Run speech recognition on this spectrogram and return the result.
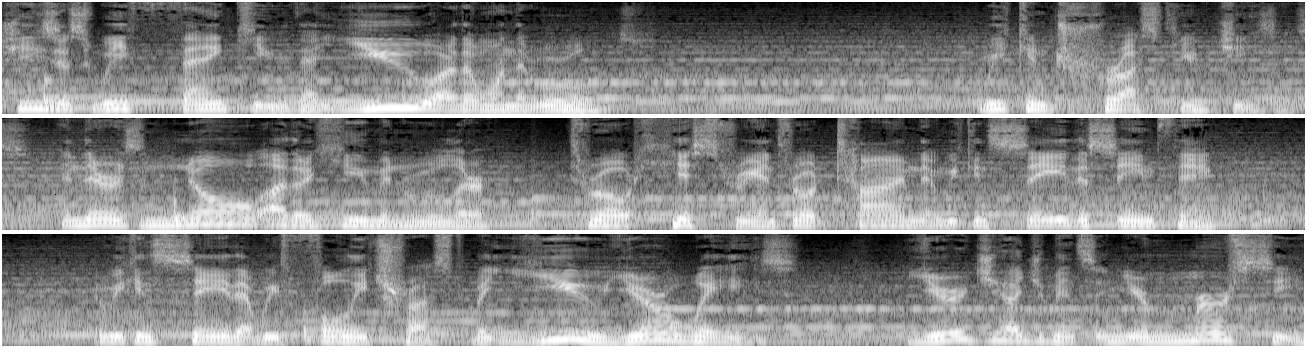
Jesus, we thank you that you are the one that rules. We can trust you, Jesus, and there is no other human ruler throughout history and throughout time that we can say the same thing. And we can say that we fully trust. But you, your ways, your judgments, and your mercy,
